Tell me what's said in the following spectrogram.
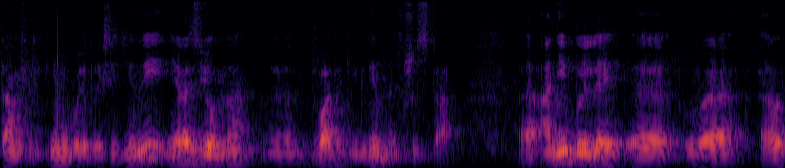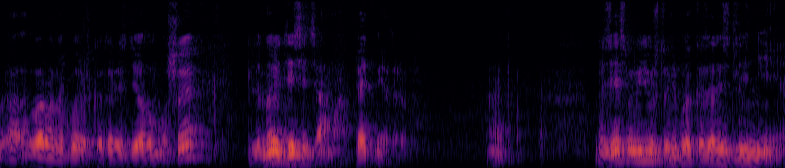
там к нему были присоединены неразъемно э, два таких длинных шеста. Э, они были в, в Арона Кодыш, который сделал Моше, длиной 10 ама, 5 метров. Так. Но здесь мы видим, что они бы оказались длиннее.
